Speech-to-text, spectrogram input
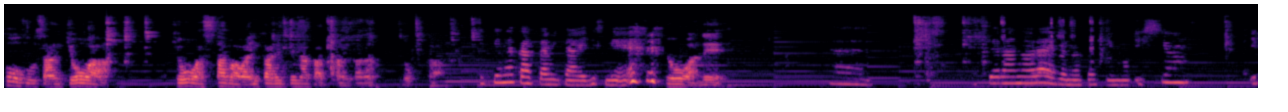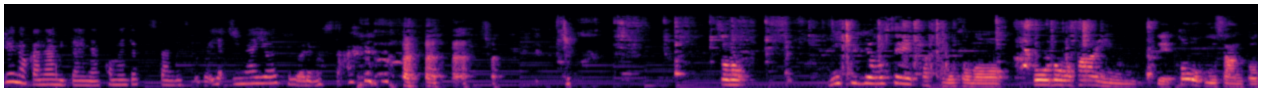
豆腐さん、今日は、今日はスタバは行かれてなかったんかな？どっか。行けなかったみたいですね。今日はね、はい。こちらのライブの時も一瞬、いるのかなみたいなコメント来てたんですけど、いや、いないよって言われました。その、日常生活のその、行動範囲で、豆腐さんと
